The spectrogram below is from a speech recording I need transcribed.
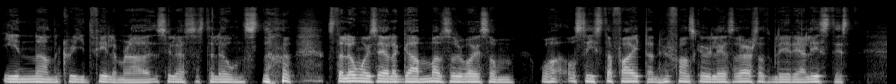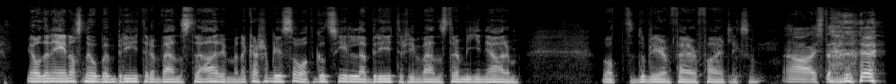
innan Creed-filmerna, Sylvester Stallones. Stallone var ju så jävla gammal så det var ju som, och, och sista fighten, hur fan ska vi lösa det här så att det blir realistiskt? Ja, den ena snubben bryter den vänstra armen. Det kanske blir så att Godzilla bryter sin vänstra miniarm. Och att då blir det en fair fight liksom. Ja, just det.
